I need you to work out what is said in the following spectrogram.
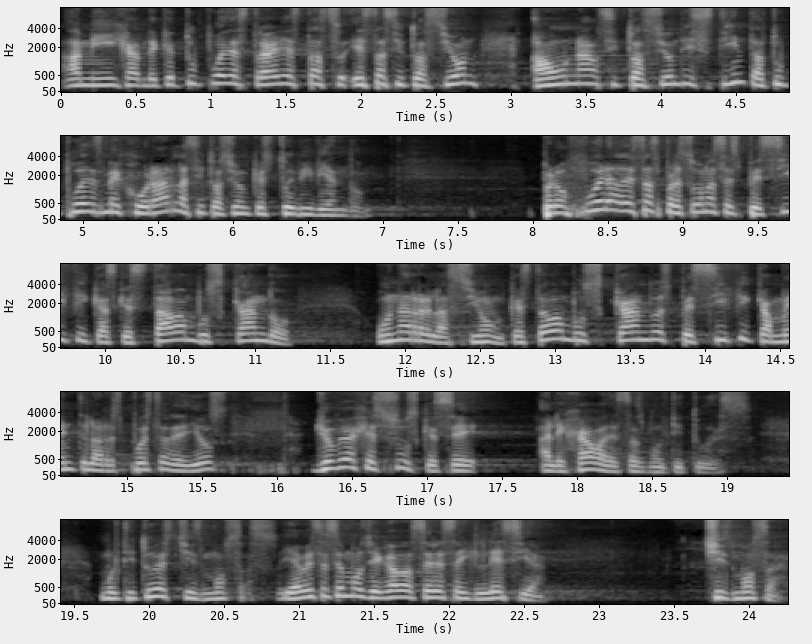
a mi hija, de que tú puedes traer esta, esta situación a una situación distinta. Tú puedes mejorar la situación que estoy viviendo. Pero fuera de esas personas específicas que estaban buscando una relación, que estaban buscando específicamente la respuesta de Dios, yo veo a Jesús que se alejaba de estas multitudes. Multitudes chismosas. Y a veces hemos llegado a ser esa iglesia chismosa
